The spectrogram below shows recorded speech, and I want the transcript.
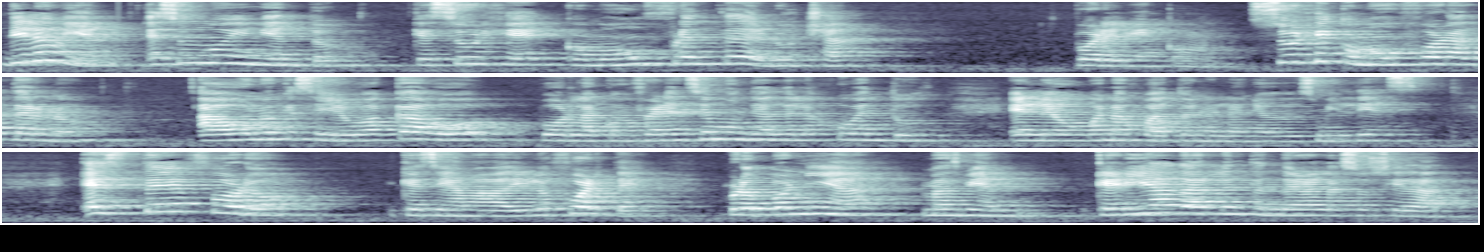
Dilo bien es un movimiento que surge como un frente de lucha por el bien común. Surge como un foro alterno a uno que se llevó a cabo por la Conferencia Mundial de la Juventud en León, Guanajuato en el año 2010. Este foro, que se llamaba Dilo Fuerte, proponía, más bien, quería darle a entender a la sociedad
